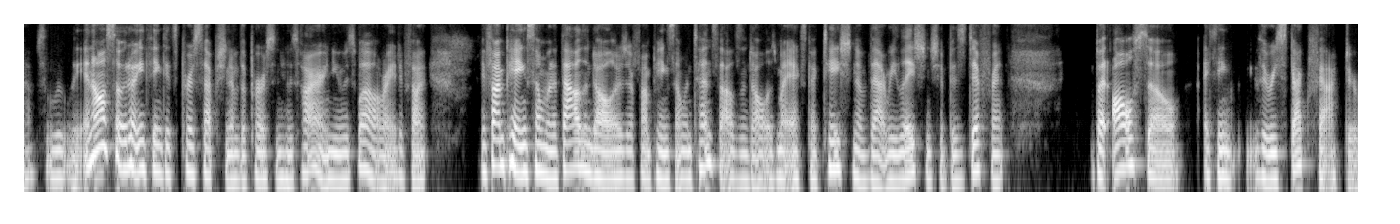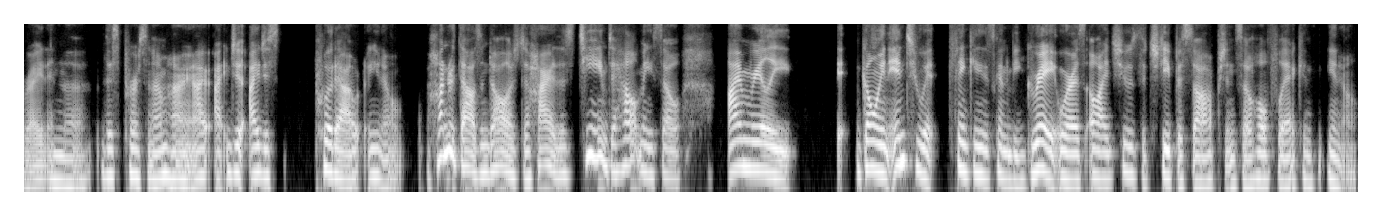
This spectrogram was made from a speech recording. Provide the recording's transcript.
absolutely and also don't you think it's perception of the person who's hiring you as well right if i if i'm paying someone a thousand dollars or if i'm paying someone ten thousand dollars my expectation of that relationship is different but also I think the respect factor, right? And the this person I'm hiring, I I, ju- I just put out, you know, a hundred thousand dollars to hire this team to help me. So I'm really eh, going into it thinking it's going to be great. Whereas, oh, I choose the cheapest option, so hopefully I can, you know,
